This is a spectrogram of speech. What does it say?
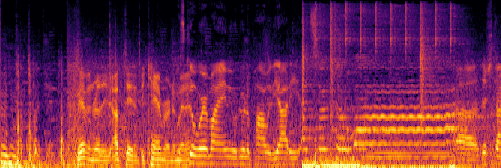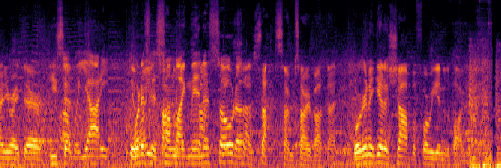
We haven't really updated the camera in a Let's minute. go. We're in Miami. We're doing a pod with Yachty. Uh, there's Tiny right there. He said, Oh, with Yachty. Yeah, what why if you it sound like stop, Minnesota? Stop, stop, stop, I'm sorry about that. We're gonna get a shot before we get into the podcast.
